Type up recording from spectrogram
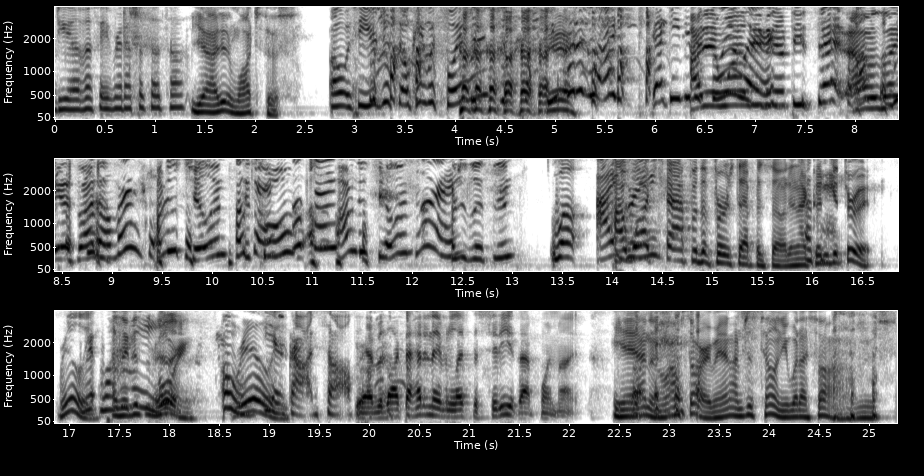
Do you have a favorite episode, Saul? Yeah, I didn't watch this. Oh, so you're just okay with spoilers? you could have. Yeah. I, I gave you the I didn't want to leave an empty set. I Oh, was like, so I scoot just, over. I'm just chilling. It's cool. okay. I'm just chilling. All right. I'm just listening. Well, I I watched half of the first episode and I couldn't Okay. get through it. Really? Why? I was like, this is Why? boring. Oh, Really? dear God, Saul. Yeah, but like they hadn't even left the city at that point, mate. Yeah, I know. I'm sorry, man. I'm just telling you what I saw. It was-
